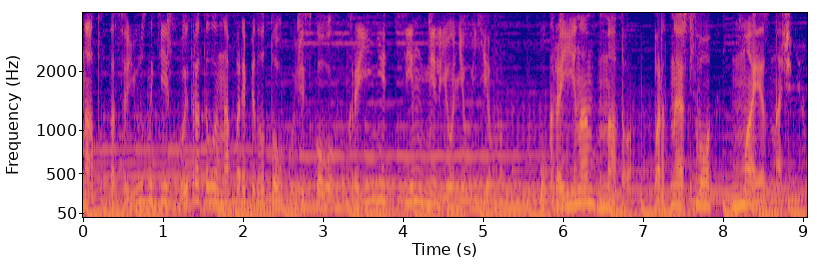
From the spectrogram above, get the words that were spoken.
НАТО та союзники витратили на перепідготовку військових в Україні 7 мільйонів євро. Україна, НАТО, партнерство має значення.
